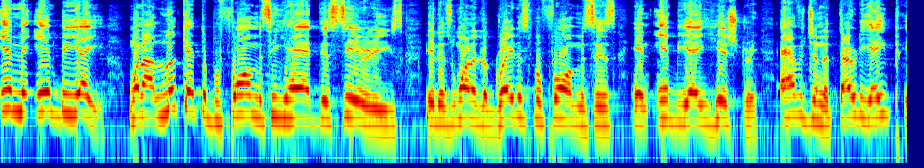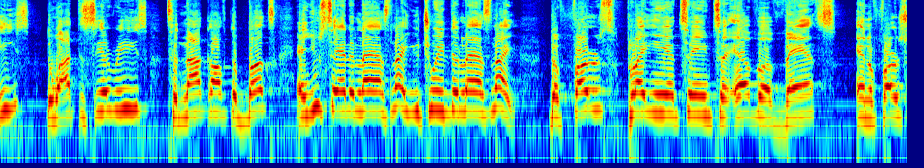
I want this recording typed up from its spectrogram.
in the NBA. When I look at the performance he had this series, it is one of the greatest performances in NBA history, averaging a 38 piece throughout the series to knock off the Bucks. And you said it last night. You tweeted it last night. The first play-in team to ever advance in the first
